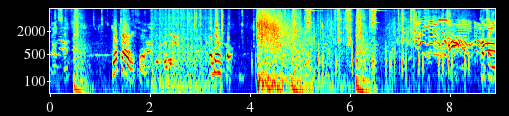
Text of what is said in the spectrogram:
나이스. 기억자 하나 있어요. 세템포. Fire in the hole! 격자인.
